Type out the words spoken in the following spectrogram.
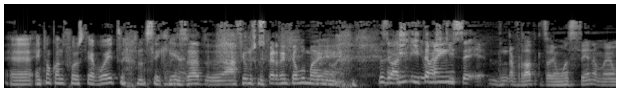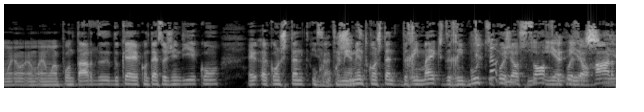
eh, então quando for o Step 8, não sei o quê. Exato. Há filmes que se perdem pelo meio, não é? Mas eu acho, E- que- e eu também- acho que isso é, na verdade, que é uma cena, é um, é um, é um apontar de, do que é que acontece hoje em dia com a, a constante, o crescimento constante de remakes, de reboots, e Não, depois e- é o soft, e- e, depois e é o hard,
